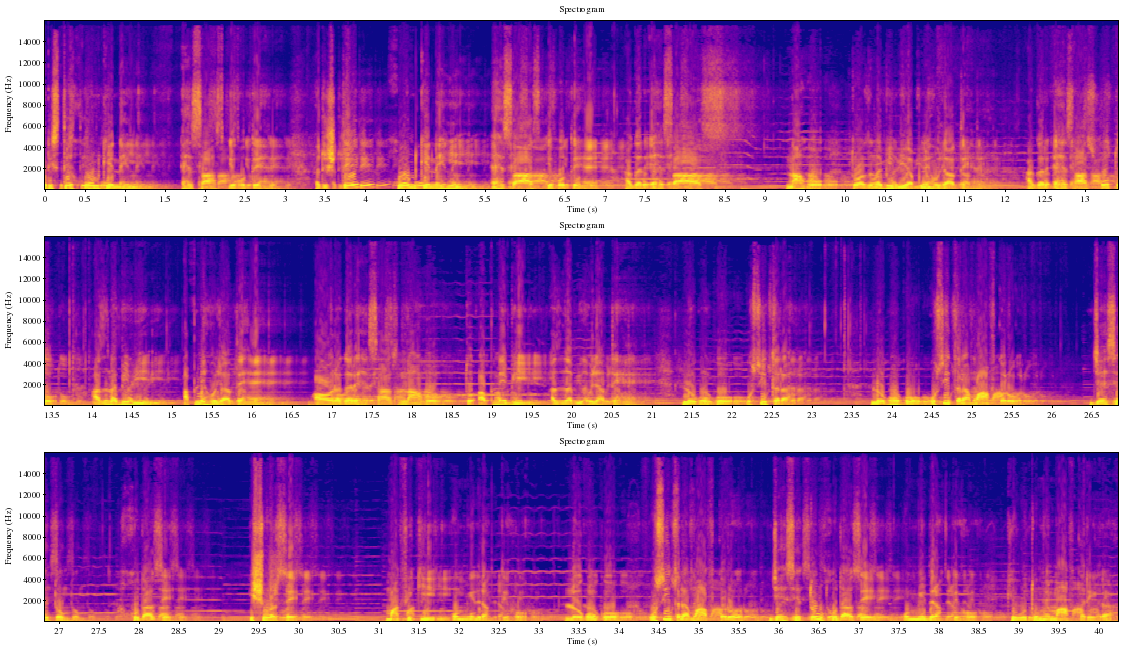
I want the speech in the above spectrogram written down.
रिश्ते खून के नहीं, एहसास के होते हैं। रिश्ते खून के नहीं, एहसास के होते हैं। अगर एहसास ना हो तो अजनबी भी अपने हो जाते हैं। अगर एहसास हो तो अजनबी भी अपने हो जाते हैं। और अगर एहसास ना हो तो अपने भी अजनबी हो जाते हैं। लोगों को उसी तरह। लोगों को उसी तरह माफ़ करो। जैसे तुम खुदा से, ईश्वर से माफ़ी की उम्मीद रखते हो। लोगों को उसी तरह माफ़ करो जैसे तुम खुदा से उम्मीद रखते हो कि वो तुम्हें माफ़ करेगा।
